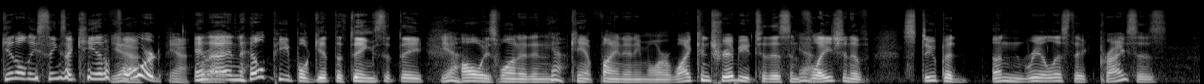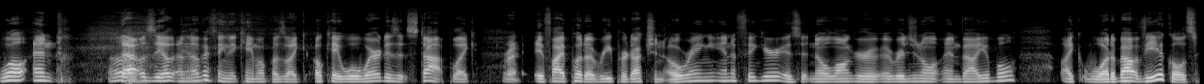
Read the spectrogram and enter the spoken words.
get all these things I can't Yeah, afford yeah, and right. and help people get the things that they Yeah. always wanted and can't find anymore. Why contribute to this inflation of stupid unrealistic prices? Well, and Oh. that was the other another thing that came up. I was like, okay, well, where does it stop? Like, Right. if I put a reproduction O-ring in a figure, is it no longer original and valuable? Like, what about vehicles?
